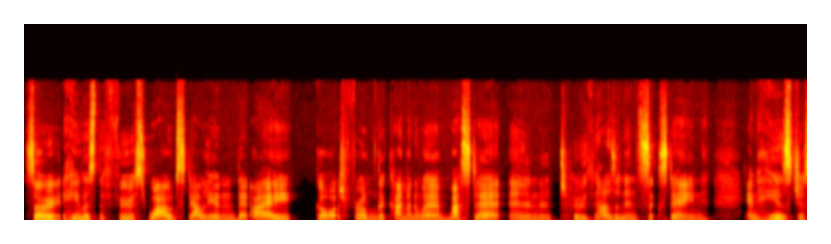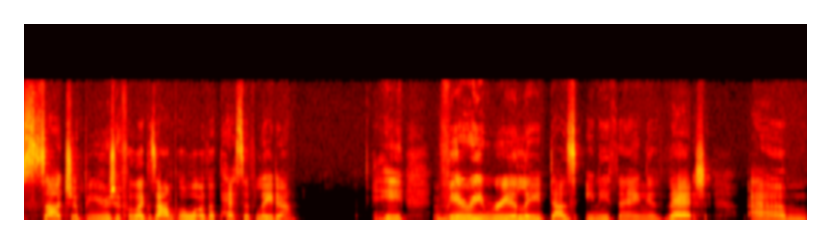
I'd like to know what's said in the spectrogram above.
So he was the first wild stallion that I got from the Kaimanawa muster in 2016. And he is just such a beautiful example of a passive leader. He very rarely does anything that um,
